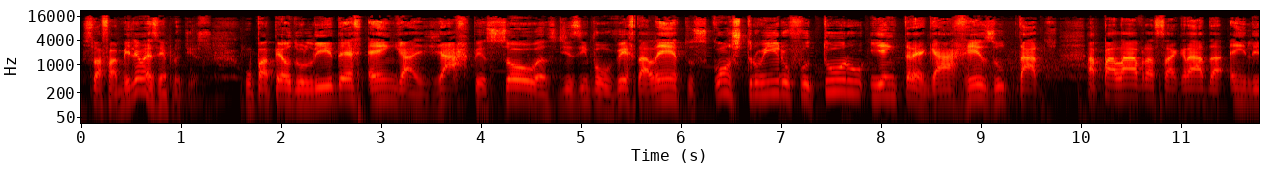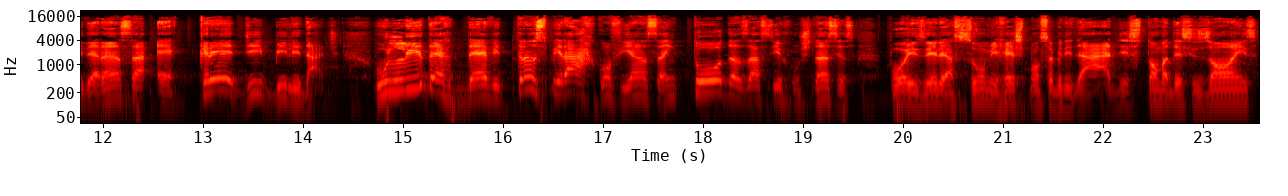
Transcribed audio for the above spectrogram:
Sua família é um exemplo disso. O papel do líder é engajar pessoas, desenvolver talentos, construir o futuro e entregar resultados. A palavra sagrada em liderança é credibilidade. O líder deve transpirar confiança em todas as circunstâncias, pois ele assume responsabilidades, toma decisões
